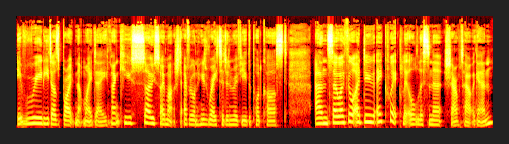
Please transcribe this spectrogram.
It really does brighten up my day. Thank you so, so much to everyone who's rated and reviewed the podcast. And so I thought I'd do a quick little listener shout out again.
